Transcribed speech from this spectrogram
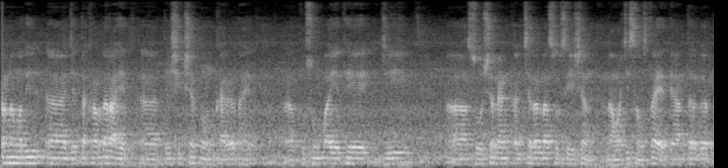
प्रकरणामधील जे तक्रारदार आहेत ते शिक्षक म्हणून कार्यरत आहेत. कुसुंबा येथे जी सोशल अँड कल्चरल असोसिएशन नावाची संस्था आहे. त्या अंतर्गत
